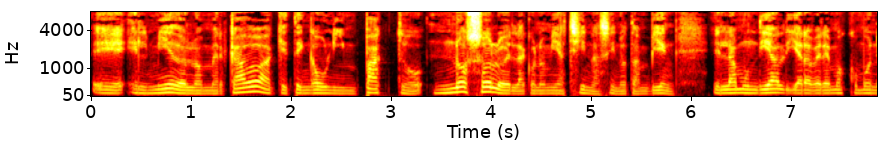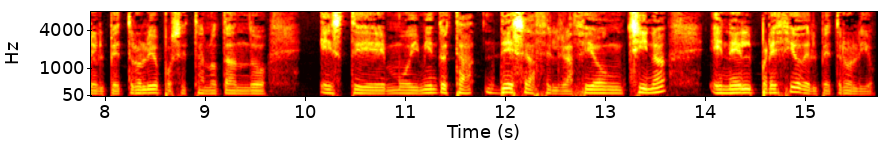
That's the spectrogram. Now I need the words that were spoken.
eh, el miedo en los mercados a que tenga un impacto no solo en la economía china, sino también en la mundial. Y ahora veremos cómo en el petróleo pues se está notando este movimiento, esta desaceleración china en el precio del petróleo.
